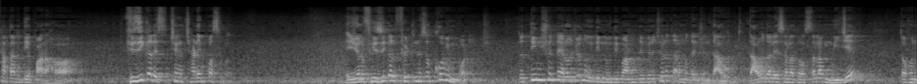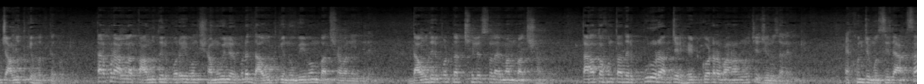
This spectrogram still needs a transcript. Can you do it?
সাঁতার দিয়ে পার হওয়া ফিজিক্যাল স্ট্রেংথ ছাড়া ইম্পসিবল এই জন্য ফিজিক্যাল ফিটনেসও খুব ইম্পর্টেন্ট তো তিনশো তেরো জন ওই দিন নদী পার হতে পেরেছিল, তার মধ্যে একজন দাউদ। দাউদ আলি সাল্লাতাম নিজে তখন জালুদকে হত্যা করলেন। তারপরে আল্লাহ তালুদের পরে এবং শামুইলের পরে দাউদকে নবী এবং বাদশাহ বানিয়ে দিলেন। দাউদের পর তার ছেলে সোলাইমান বাদশাহ তারা তখন তাদের পুরো রাজ্যের হেডকোয়ার্টার বানানো হচ্ছে জেরুজালেমকে। এখন যে মসজিদে আকসা,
